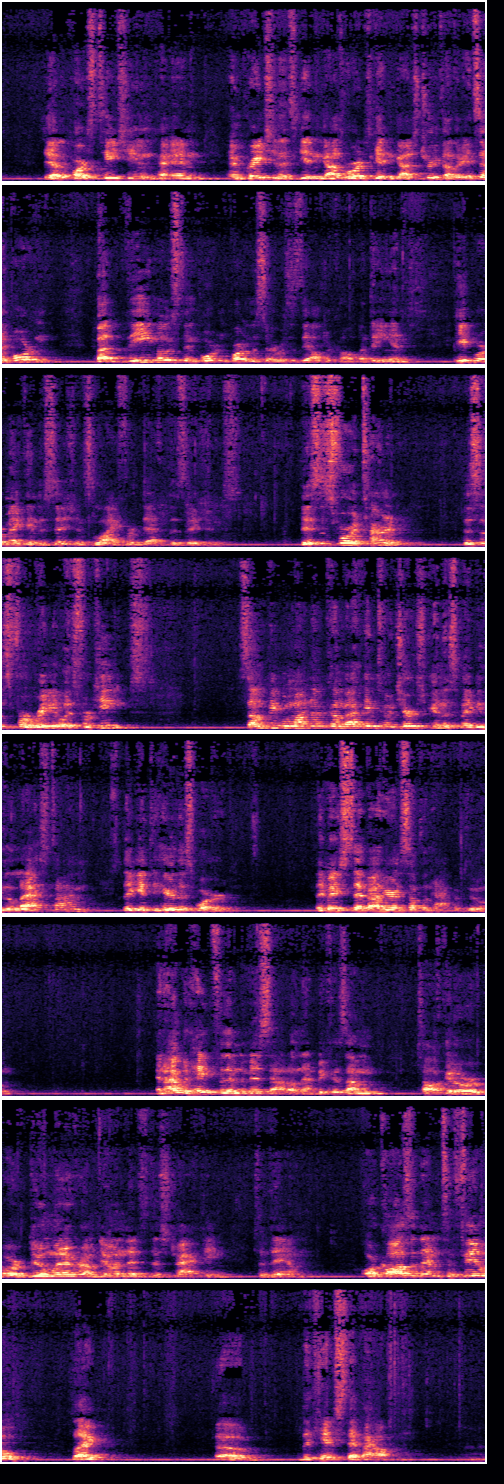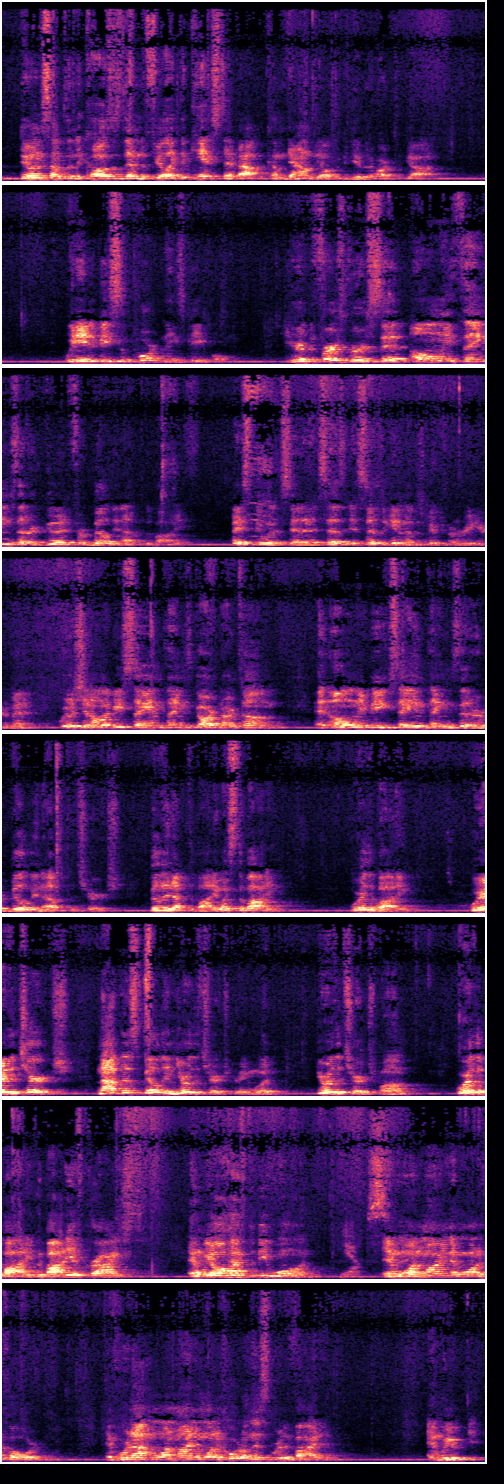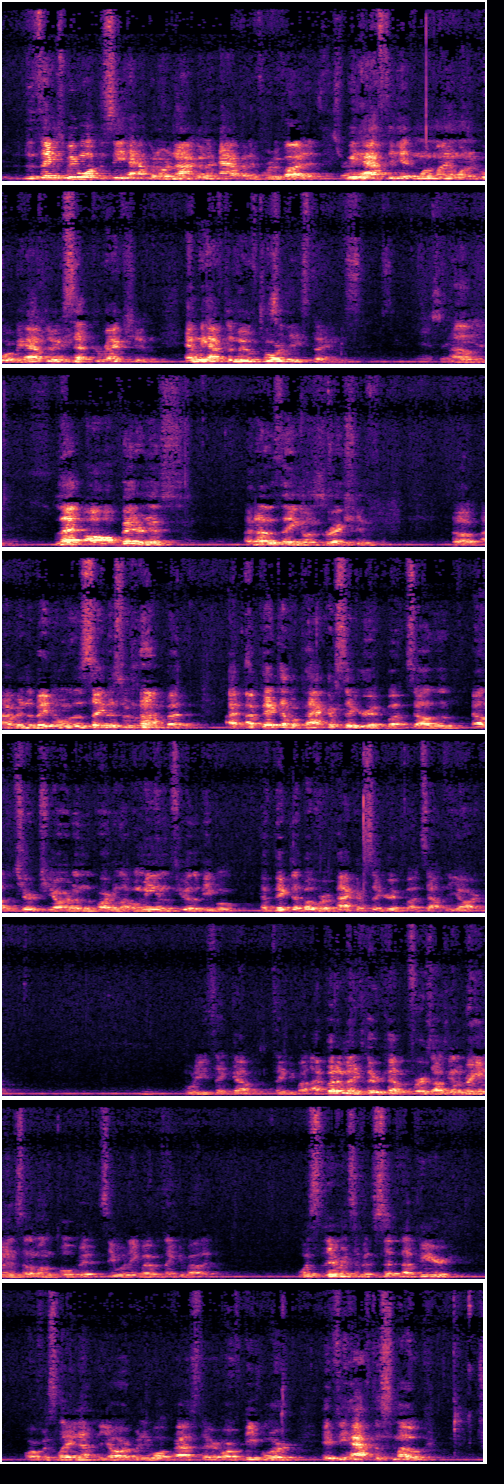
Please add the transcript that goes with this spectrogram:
The other part's teaching and, and, and preaching. It's getting God's word. It's getting God's truth out there. It's important, but the most important part of the service is the altar call at the end. People are making decisions, life or death decisions. This is for eternity. This is for real. It's for keeps. Some people might not come back into a church again. This may be the last time they get to hear this word. They may step out here and something happen to them. And I would hate for them to miss out on that because I'm talking or, or doing whatever I'm doing that's distracting to them or causing them to feel like um, they can't step out. Doing something that causes them to feel like they can't step out and come down to the altar to give their heart to God. We need to be supporting these people. You heard the first verse said only things that are good for building up the body. Basically what it said, and it says it says again in another scripture we're going to read here in a minute. We should only be saying things, guarding our tongue, and only be saying things that are building up the church, building up the body. What's the body? We're the body. We're the church. Not this building, you're the church, Greenwood. You're the church, Mom. We're the body, the body of Christ. And we all have to be one Yeah. in one mind and one accord. If we're not in one mind and one accord on this, we're divided. And we, the things we want to see happen are not going to happen if we're divided. That's We have to get in one mind and one accord. We have to accept correction, and we have to move toward these things. Um, let all bitterness, another thing on correction. Uh, I've been debating whether to say this or not, but I, I picked up a pack of cigarette butts out of the out of the churchyard in the parking lot. Well, me and a few other people have picked up over a pack of cigarette butts out in the yard. What do you think God would think about? I put them in a clear cup at first. I was going to bring them in and set them on the pulpit and see what anybody would think about it. What's the difference if it's sitting up here or if it's laying out in the yard when you walk past there? Or if people are, if you have to smoke,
